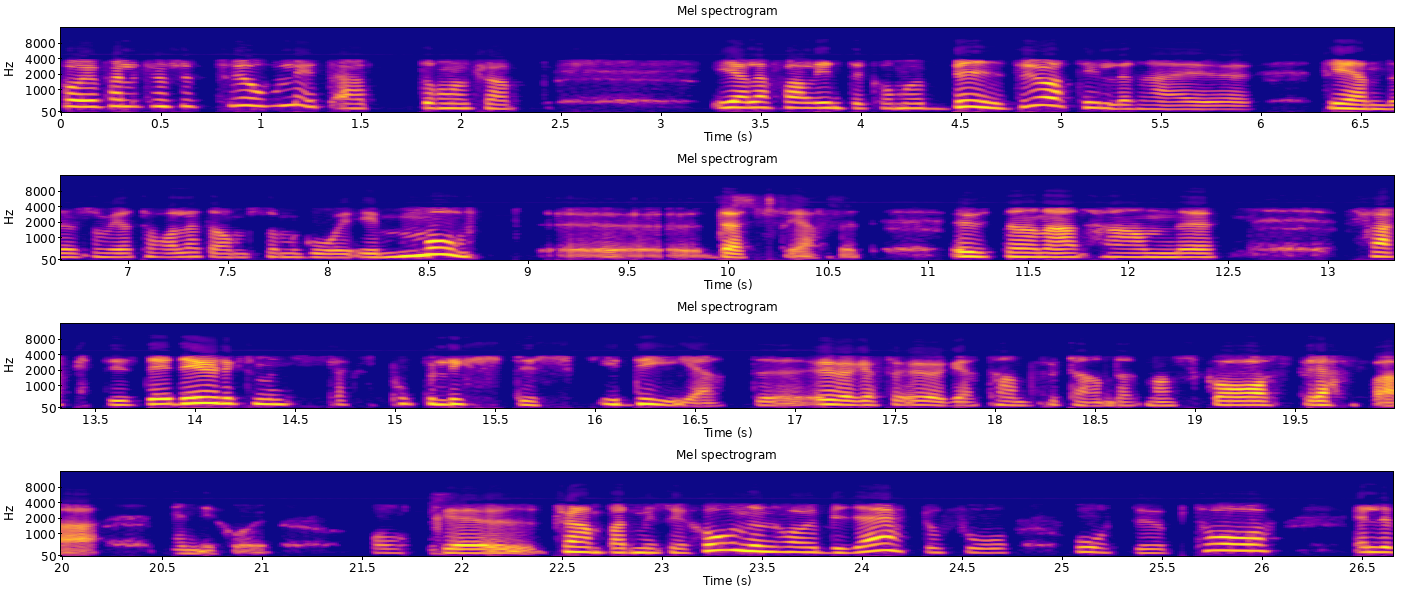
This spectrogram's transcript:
förefaller kanske troligt att Donald Trump i alla fall inte kommer att bidra till den här eh, trenden som vi har talat om som går emot eh, dödsstraffet. Utan att han eh, faktiskt, det, det, är ju liksom en slags populistisk idé att öga för öga, tand för tand, att man ska straffa människor. Och eh, Trump-administrationen har begärt att få återuppta eller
